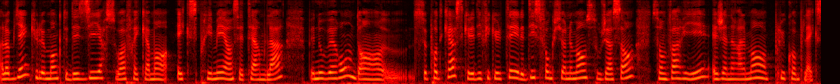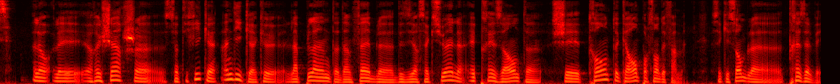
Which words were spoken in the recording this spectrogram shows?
Alors bien que le manque de désir soit fréquemment exprimé en ces termes-là, ben, nous verrons dans ce podcast que les difficultés et les dysfonctionnements sous-jacents sont variés et généralement plus complexes. Alors, les recherches scientifiques indiquent que la plainte d'un faible désir sexuel est présente chez 30-40% des femmes, ce qui semble très élevé.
